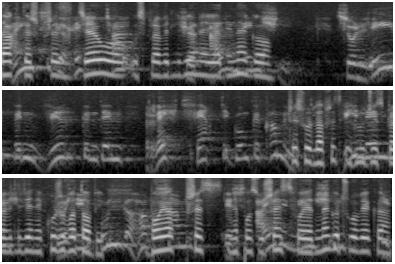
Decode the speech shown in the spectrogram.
tak też przez dzieło usprawiedliwienia jednego przyszło dla wszystkich ludzi usprawiedliwienie ku żywotowi, bo jak przez nieposłuszeństwo jednego człowieka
